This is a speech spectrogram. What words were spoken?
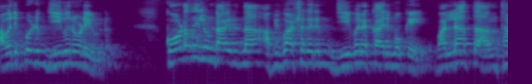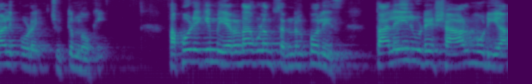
അവരിപ്പോഴും ജീവനോടെയുണ്ട്. കോടതിയിലുണ്ടായിരുന്ന അഭിഭാഷകരും ജീവനക്കാരുമൊക്കെ വല്ലാത്ത അന്താളിപ്പോടെ ചുറ്റും നോക്കി. അപ്പോഴേക്കും എറണാകുളം സെൻട്രൽ പോലീസ് തലയിലൂടെ ഷാൾ മൂടിയ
